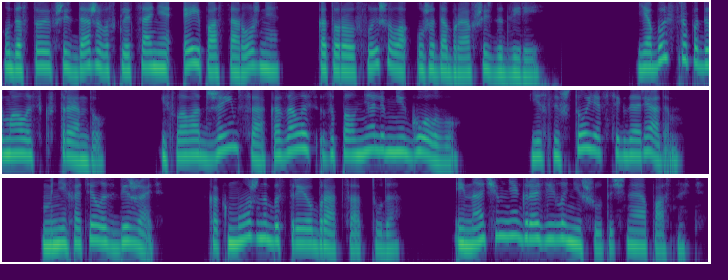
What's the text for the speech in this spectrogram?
удостоившись даже восклицания «Эй, поосторожнее», которое услышала, уже добравшись до дверей. Я быстро подымалась к стренду, и слова Джеймса, казалось, заполняли мне голову, если что, я всегда рядом. Мне хотелось бежать, как можно быстрее убраться оттуда. Иначе мне грозила нешуточная опасность.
